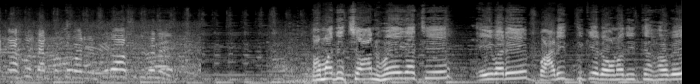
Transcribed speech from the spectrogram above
একা একা চান করতে পারবেন কোনো অসুবিধা নেই। আমাদের চান হয়ে গেছে। এইবারে বাড়ির দিকে রওনা দিতে হবে।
